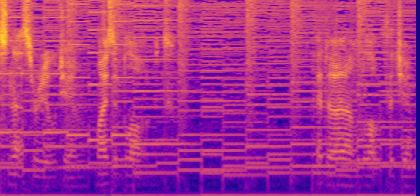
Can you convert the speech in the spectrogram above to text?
guessing that's the real gem. Why is it blocked? How do I unblock the gem?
